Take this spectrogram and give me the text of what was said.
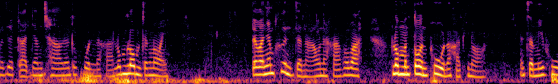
บรรยากาศยามเช้านะทุกคนนะคะล่มๆจังหน่อย แต่ว่าย่ำขึ้นจะหนาวนะคะ เพราะว่า ลมมันต้นผู้นะคะ พี่น้อง มันจะมีผู้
